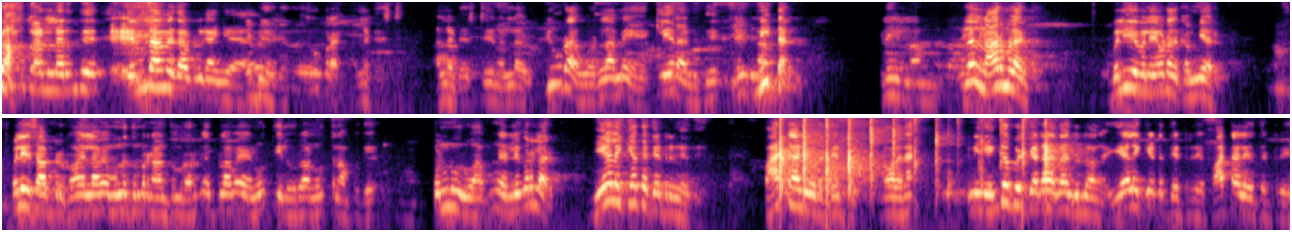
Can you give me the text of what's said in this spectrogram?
சாப்பாடுல இருந்து எல்லாமே சாப்பிட்டுருக்காங்க. இருக்கு சூப்பரா இருக்கு. நல்ல டேஸ்ட் நல்ல டேஸ்ட் நல்ல பியூரா எல்லாமே கிளியரா இருக்கு. நீட்டா இல்ல நார்மலா இருக்கு. வெளியே விலையோட அது கம்மியா இருக்கு. வெளியே சாப்பிட்டுருக்கோம் எல்லாமே முந்நூற்றம்பது நானூற்றம்பது இருக்கும் இப்போ எல்லாமே நூற்றி எழுபது ரூபா நூற்றி நாற்பது தொண்ணூறுரூவா அப்படின்னு லிபரலாக இருக்கும் ஏழைக்கேற்ற தேட்டருங்க இது. பாட்டாளியோட தேட்டரு. அவ்வளோதான் நீங்கள் எங்கே போய் கேட்டால் அதான் சொல்லுவாங்க. ஏழைக்கேற்ற தேட்டரு பாட்டாளியோட தேட்டரு.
